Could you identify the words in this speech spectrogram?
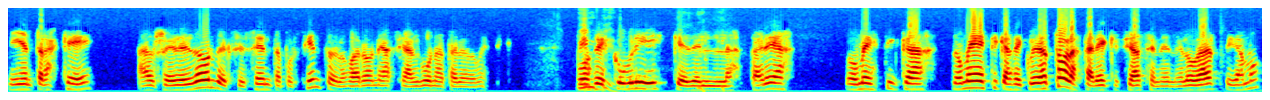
mientras que alrededor del 60% de los varones hace alguna tarea doméstica. Vos descubrís que de las tareas domésticas, domésticas de cuidado, todas las tareas que se hacen en el hogar, digamos,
